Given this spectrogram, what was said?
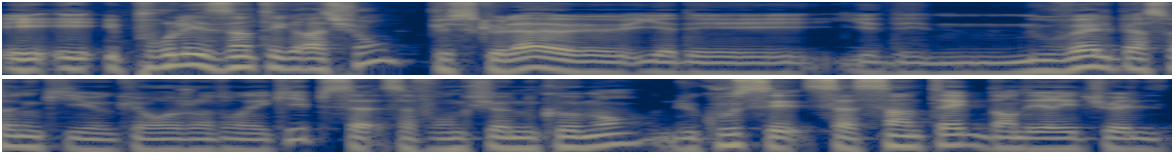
et, et, pour les intégrations, puisque là, euh, il y, y, a des nouvelles personnes qui, qui, ont rejoint ton équipe, ça, fonctionne comment? Du coup, ça s'intègre dans des rituels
